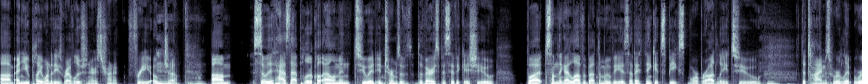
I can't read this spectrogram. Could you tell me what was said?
Um, and you play one of these revolutionaries trying to free Okja. Mhm. Um, so it has that political element to it in terms of the very specific issue. But something I love about the movie is that I think it speaks more broadly to the times we're li- we're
